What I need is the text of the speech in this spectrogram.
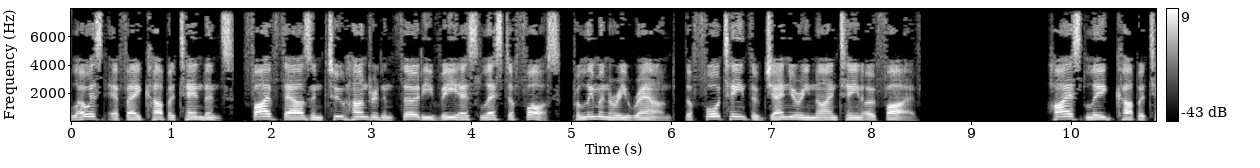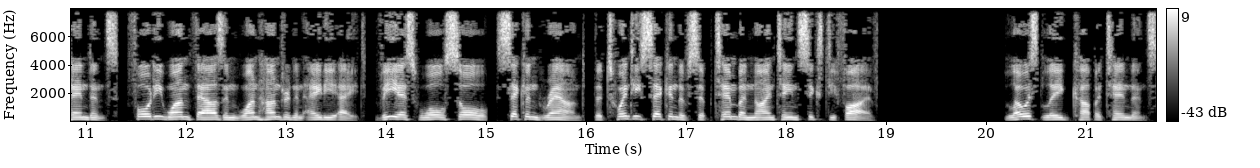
Lowest FA Cup attendance, 5,230 vs Leicester Fosse, preliminary round, 14 January 1905 Highest League Cup attendance, 41,188, vs Walsall, second round, 22 September 1965 Lowest League Cup attendance,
